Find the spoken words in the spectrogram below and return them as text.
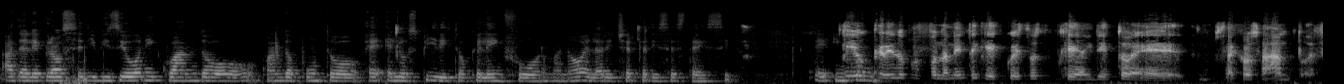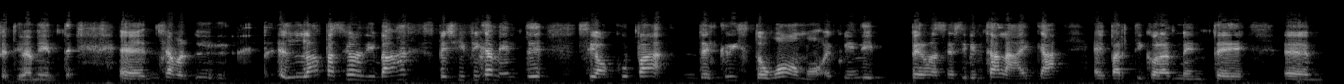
a delle grosse divisioni quando, quando appunto è, è, lo spirito che le informa, no? è la ricerca di se stessi. Io fond- credo profondamente che questo che hai detto è sacrosanto, effettivamente. Eh, diciamo, la passione di Bach specificamente si occupa del Cristo uomo e quindi per una sensibilità laica è particolarmente eh,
